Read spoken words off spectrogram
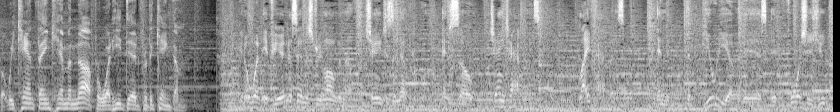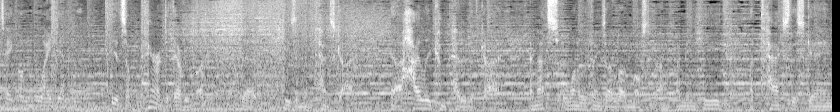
but we can't thank him enough for what he did for the kingdom. You know what? If you're in this industry long enough, change is inevitable. And so change happens. Life happens. And the, the beauty of it is it forces you to take on a new identity it's apparent to everybody that he's an intense guy, a highly competitive guy. And that's one of the things I love most about him. I mean, he attacks this game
